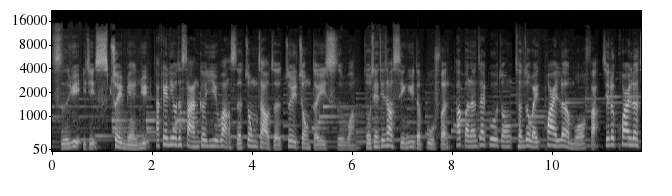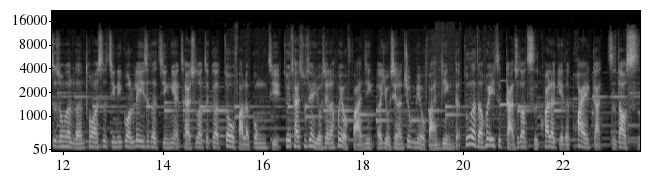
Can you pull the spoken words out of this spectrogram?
食欲以及睡眠欲。他可以利用这三个欲望，使得中招者最终得以死亡。首先介绍心欲的部分，他本人在故中称作为快乐魔法。其实快乐之中的人，通常是经历过类似的经验，才受到这个咒法的攻击，所以才出现有些人会有反应，而有些人就没有反应的。中招者会一直感受到此快乐给的快感，直到死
